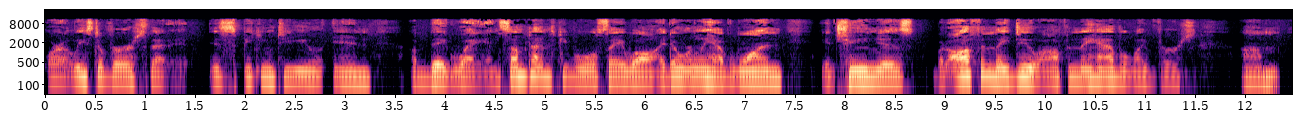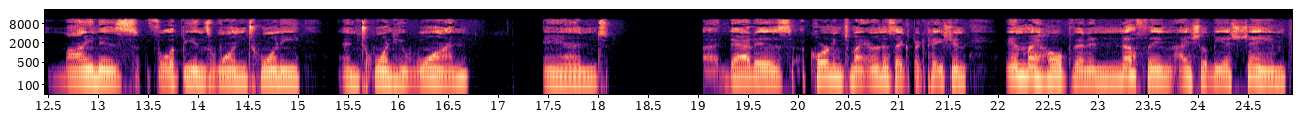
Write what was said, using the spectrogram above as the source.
or at least a verse that is speaking to you in a big way? And sometimes people will say, well, I don't really have one. It changes but often they do. Often they have a life verse. Um, mine is Philippians 1 20 and 21. And uh, that is, according to my earnest expectation and my hope that in nothing I shall be ashamed,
